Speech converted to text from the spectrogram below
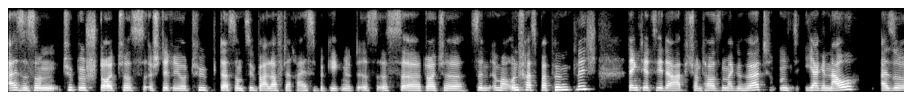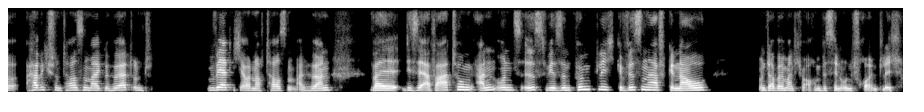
Also so ein typisch deutsches Stereotyp, das uns überall auf der Reise begegnet ist, ist, äh, Deutsche sind immer unfassbar pünktlich. Denkt jetzt jeder, habe ich schon tausendmal gehört. Und ja, genau, also habe ich schon tausendmal gehört und werde ich auch noch tausendmal hören weil diese Erwartung an uns ist, wir sind pünktlich, gewissenhaft, genau und dabei manchmal auch ein bisschen unfreundlich.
